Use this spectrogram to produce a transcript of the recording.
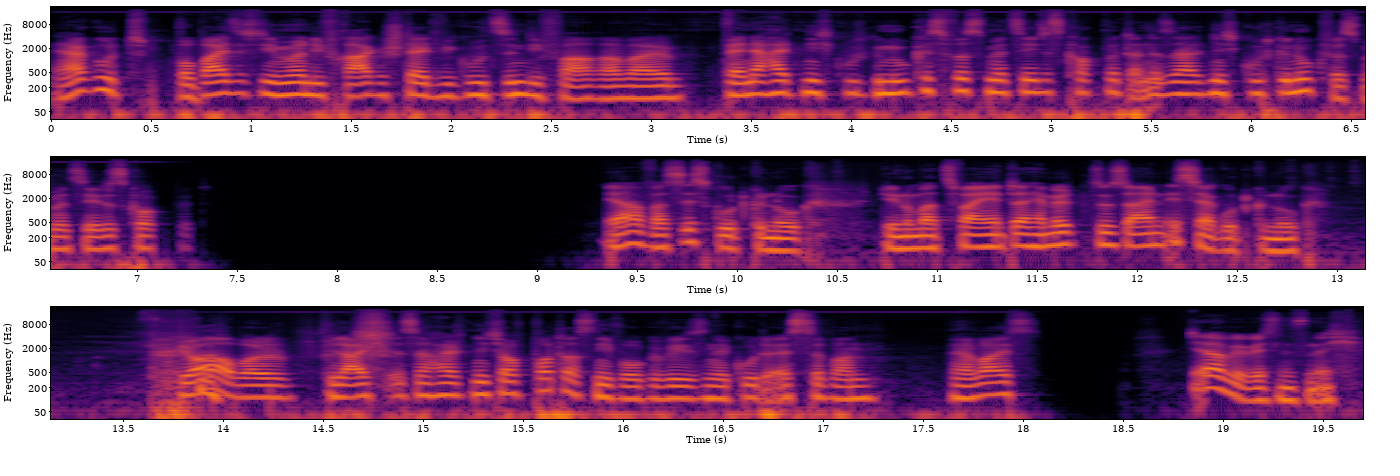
Ja, gut. Wobei sich immer die Frage stellt, wie gut sind die Fahrer, weil wenn er halt nicht gut genug ist fürs Mercedes-Cockpit, dann ist er halt nicht gut genug fürs Mercedes-Cockpit. Ja, was ist gut genug? Die Nummer 2 hinter Hamilton zu sein, ist ja gut genug. Ja, aber vielleicht ist er halt nicht auf Bottas Niveau gewesen, der gute Esteban. Wer weiß. Ja, wir wissen es nicht.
